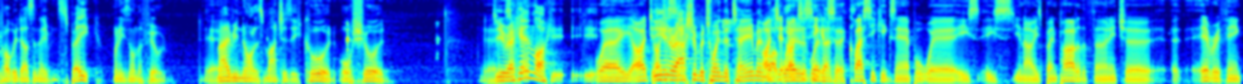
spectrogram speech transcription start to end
probably doesn't even speak when he's on the field. Yeah. Maybe not as much as he could or should. Yeah, Do you reckon? Like i- i- Well, I, I the think- interaction between the team and I, like ju- where, I just think it's a classic example where he's he's you know he's been part of the furniture, everything,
